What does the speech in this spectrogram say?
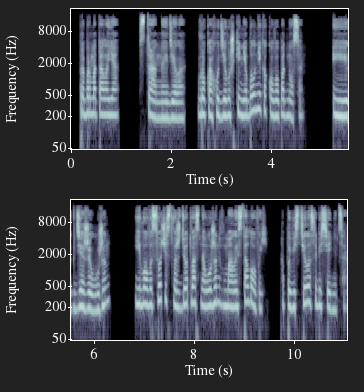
— пробормотала я. «Странное дело. В руках у девушки не было никакого подноса. И где же ужин?» «Его высочество ждет вас на ужин в малой столовой», — оповестила собеседница.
